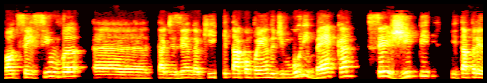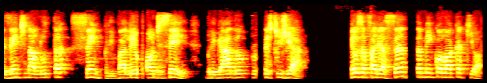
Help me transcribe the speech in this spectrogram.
Valdecei Silva está é, dizendo aqui que está acompanhando de Muribeca, Sergipe, e está presente na luta sempre. Valeu, Valdecei. Obrigado por prestigiar. Neuza Faria Santos também coloca aqui, ó,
